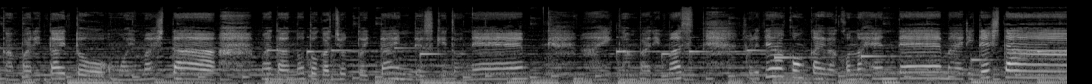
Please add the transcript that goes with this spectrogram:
う頑張りたいと思いました。まだ喉がちょっと痛いんですけどね。はい頑張ります。それでは今回はこの辺で参りでした。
